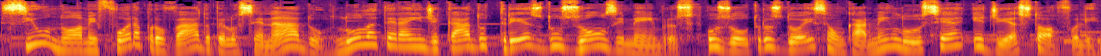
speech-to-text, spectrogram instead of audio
Se o nome for aprovado pelo Senado, Lula terá indicado três dos onze membros. Os outros dois são Carmen Lúcia e Dias Toffoli.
